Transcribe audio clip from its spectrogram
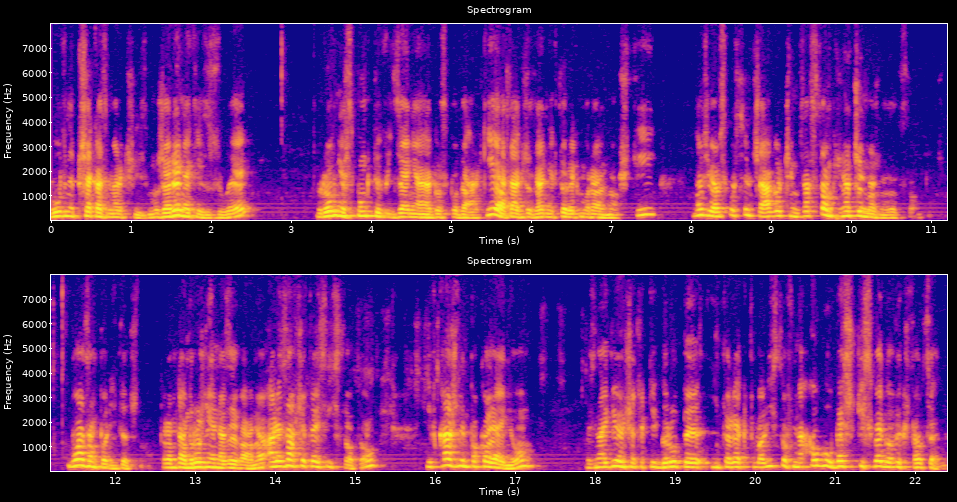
główny przekaz marksizmu, że rynek jest zły, również z punktu widzenia gospodarki, a także dla niektórych moralności, no w związku z tym trzeba go czymś zastąpić. No czym można zastąpić? Władzą polityczną którą tam różnie nazywamy, ale zawsze to jest istotą. I w każdym pokoleniu znajdują się takie grupy intelektualistów na ogół bez ścisłego wykształcenia.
